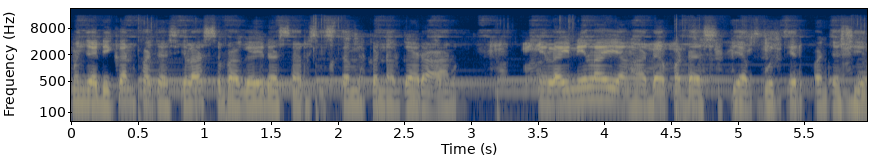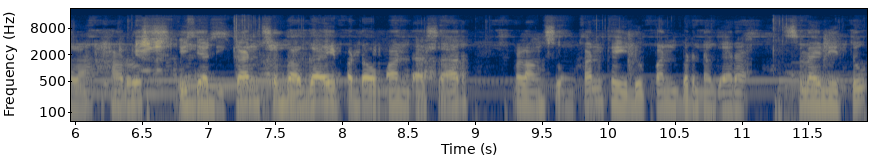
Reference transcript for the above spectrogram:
menjadikan Pancasila sebagai dasar sistem kenegaraan. Nilai-nilai yang ada pada setiap butir Pancasila harus dijadikan sebagai pedoman dasar melangsungkan kehidupan bernegara. Selain itu,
